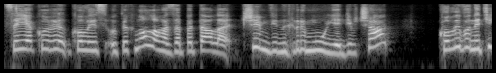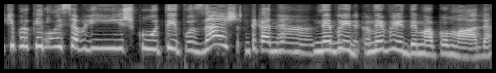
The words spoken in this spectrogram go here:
Це я коли- колись у технолога запитала, чим він гримує дівчат, коли вони тільки прокинулися в ліжку, типу, знаєш, така не- невид, невидима помада.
